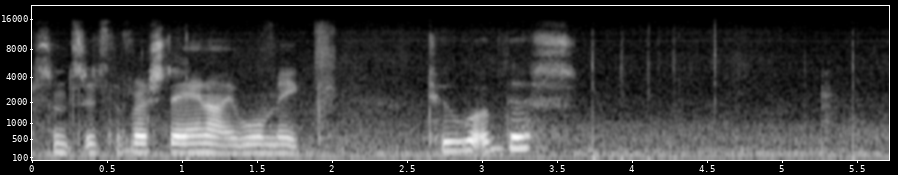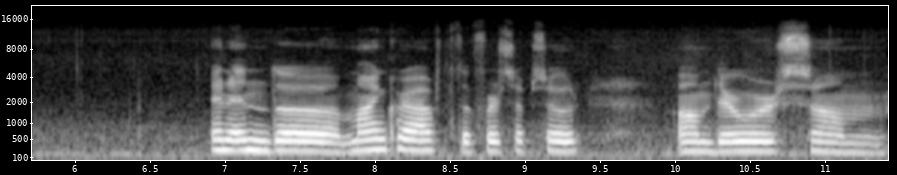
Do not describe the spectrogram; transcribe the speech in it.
since it's the first day and I will make two of this. And in the Minecraft, the first episode, um, there were some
